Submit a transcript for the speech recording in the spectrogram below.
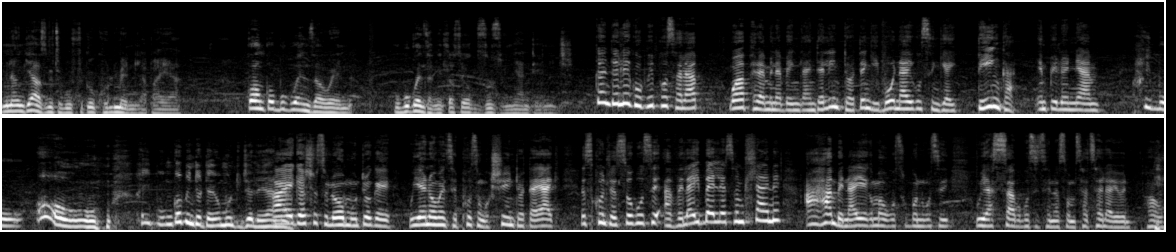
mina ngiyazi ukuthi ubufika ukhulumeni laphaya. Konke obukwenza wena ubukwenza ngenhloso yokuzuza unyandeni nje. Kanti likuphi iphutha lapho? Ngoba phela mina bengilandela indoda engiyibonayo ukuthi ngiyayidinga empilweni yami hayibo oh hayibo ngoba indoda yomuntu nje leyana hayi ke shuthi lowo muntu-ke uyena owenza iphutha ngokushiya indoda yakhe. Esikhundleni sokuthi avele ayibele semhlane ahambe naye-ke uma ukuthi ubone ukuthi uyasaba ukuthi thina somthathela yona. Hawu.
